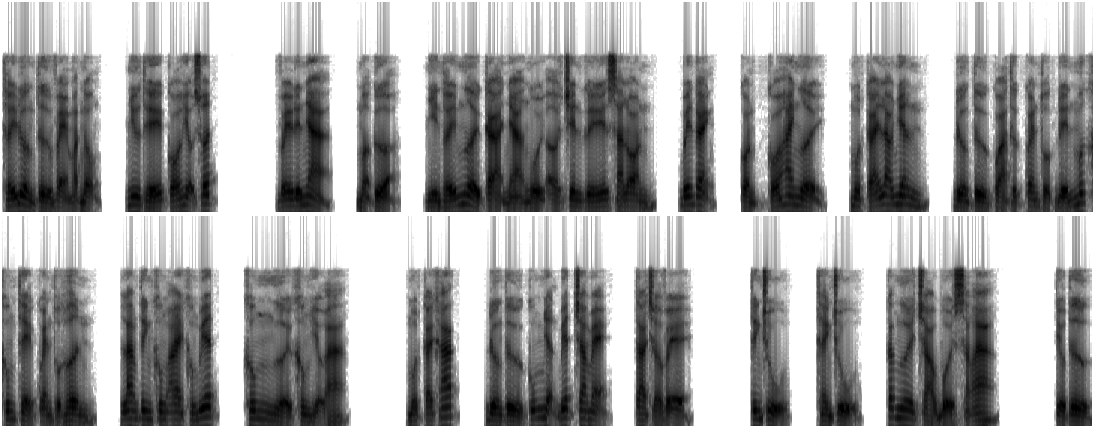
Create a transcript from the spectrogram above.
Thấy đường từ vẻ mặt mộng như thế có hiệu suất. Về đến nhà, mở cửa, nhìn thấy người cả nhà ngồi ở trên ghế salon, bên cạnh còn có hai người một cái lao nhân đường từ quả thực quen thuộc đến mức không thể quen thuộc hơn lam tinh không ai không biết không người không hiểu a à. một cái khác đường từ cũng nhận biết cha mẹ ta trở về. Tinh chủ thành chủ các ngươi chào buổi sáng a. Tiểu tử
